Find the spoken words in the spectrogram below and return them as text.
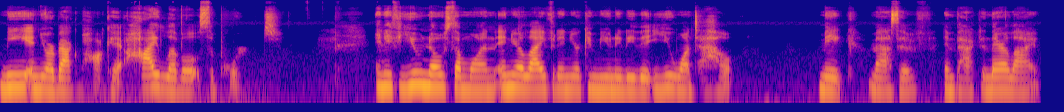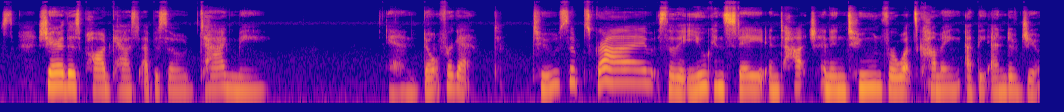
me in your back pocket, high level support. And if you know someone in your life and in your community that you want to help make massive impact in their lives. Share this podcast episode, tag me, and don't forget to subscribe so that you can stay in touch and in tune for what's coming at the end of June.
